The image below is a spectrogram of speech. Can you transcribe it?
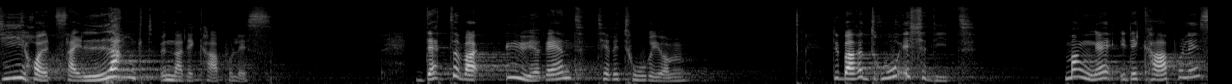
de holdt seg langt unna Dekapolis. Dette var urent territorium. Du bare dro ikke dit. Mange i Dekapolis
